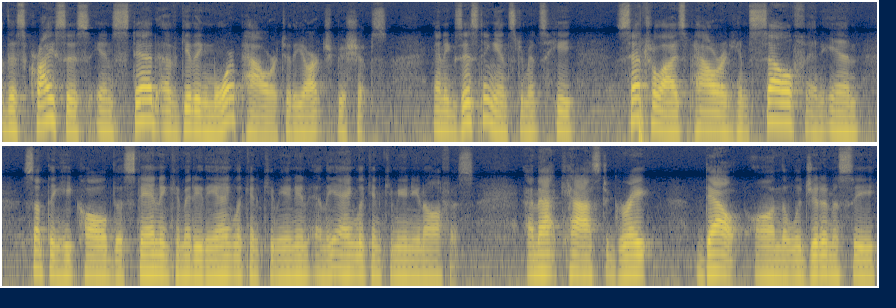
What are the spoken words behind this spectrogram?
this crisis, instead of giving more power to the archbishops and existing instruments, he centralized power in himself and in something he called the Standing Committee of the Anglican Communion and the Anglican Communion Office. And that cast great doubt on the legitimacy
